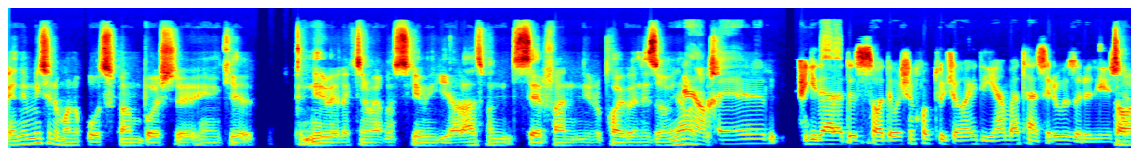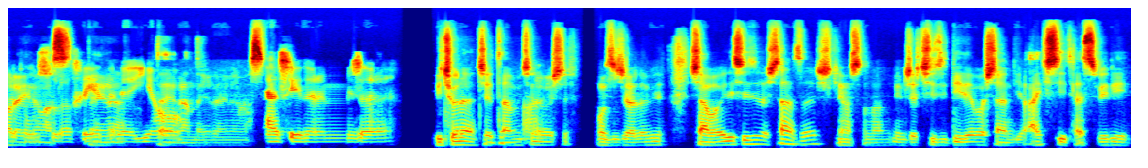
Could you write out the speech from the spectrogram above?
یعنی می‌تونه مال قطبم باشه این که نیروی الکترومغناطیسی که میگی. حالا حتما صرفا نیرو پایگاه نظامی نه آخه اگه در حد ساده باشه خب تو جاهای دیگه هم باید تاثیر بذاره دیگه. چرا داره تاثیر داره می‌ذاره. می‌تونه جدا می‌تونه آره. باشه. موضوع جالبیه. شواهدی چیزی داشته ازش که مثلا اینجا چیزی دیده باشن یا عکسی تصویری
